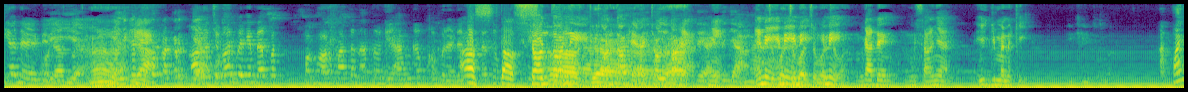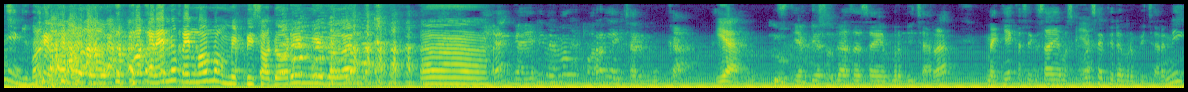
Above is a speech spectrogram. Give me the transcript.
kan yang Oh didapat. iya. Ah. Ini kan Iya. kerja. Kalau cuma pengen dapat penghormatan atau dianggap keberadaan Astaga. Contoh nih, contoh ya, contoh ya. Ya, Nih, ini Coba, ini coba, ini coba, ini nggak ada yang misalnya, ini gimana ki? Yang gimana? Gua kirain lu pengen ngomong mic disodorin gitu kan. Eh, Enggak, enggak ini memang orang yang cari muka. Iya. Setiap dia sudah selesai berbicara, mic-nya kasih ke saya meskipun saya tidak berbicara. Ini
